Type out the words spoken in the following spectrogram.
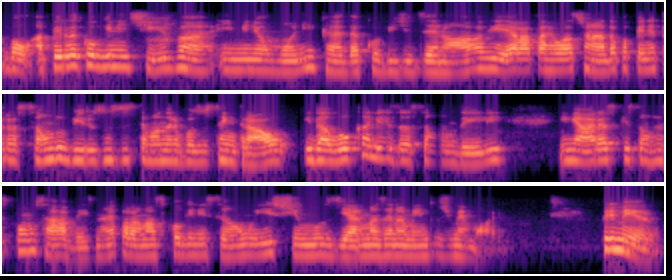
bom, a perda cognitiva e mnemônica da Covid-19, ela está relacionada com a penetração do vírus no sistema nervoso central e da localização dele em áreas que são responsáveis né, pela nossa cognição e estímulos e armazenamento de memória. Primeiro,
